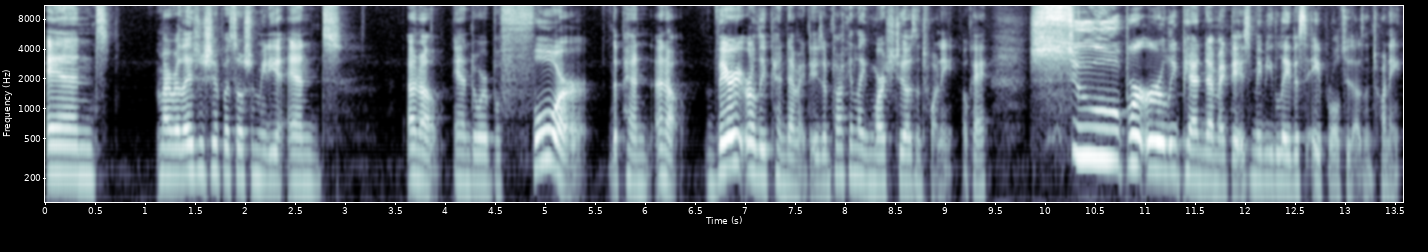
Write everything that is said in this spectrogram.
And my relationship with social media and oh no, and or before the pen, oh no, very early pandemic days. I'm talking like March 2020, okay? Super early pandemic days, maybe latest April 2020.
